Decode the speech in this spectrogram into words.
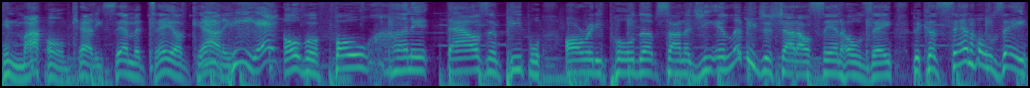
in my home county, San Mateo County. EPA. Over 400,000 people already pulled up Sana G. And let me just shout out San Jose because San Jose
